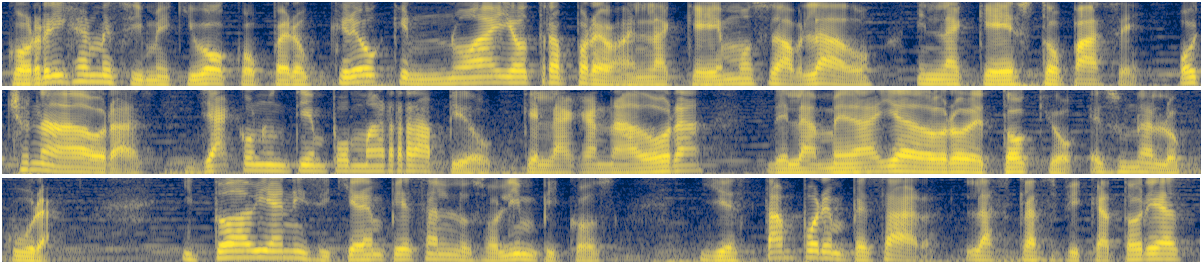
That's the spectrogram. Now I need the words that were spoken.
Corríjanme si me equivoco, pero creo que no hay otra prueba en la que hemos hablado en la que esto pase. Ocho nadadoras ya con un tiempo más rápido que la ganadora de la medalla de oro de Tokio es una locura. Y todavía ni siquiera empiezan los Olímpicos y están por empezar. Las clasificatorias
